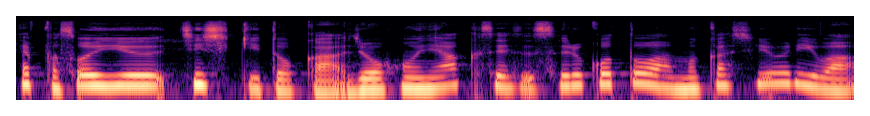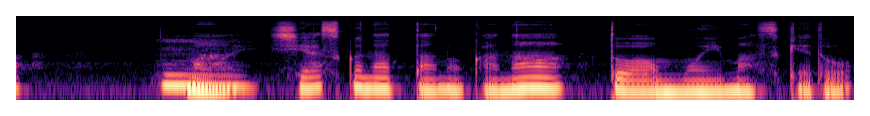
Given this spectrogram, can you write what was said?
やっぱそういう知識とか情報にアクセスすることは昔よりは、うん、まあしやすくなったのかなとは思いますけど。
